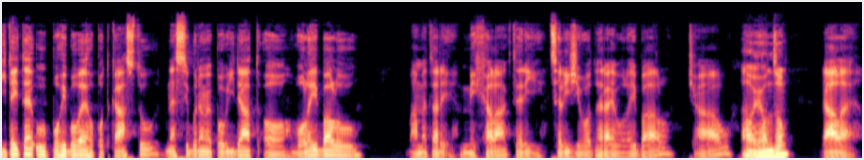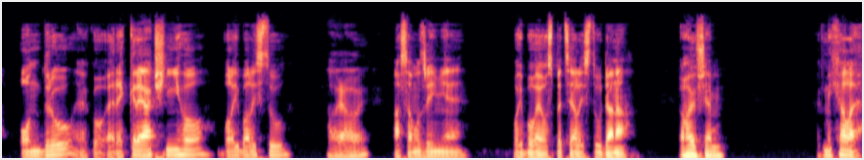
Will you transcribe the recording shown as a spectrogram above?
Vítejte u pohybového podcastu. Dnes si budeme povídat o volejbalu. Máme tady Michala, který celý život hraje volejbal. Čau. Ahoj Honzo. Dále Ondru jako rekreačního volejbalistu. Ahoj, ahoj. A samozřejmě pohybového specialistu Dana. Ahoj všem. Tak Michale,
